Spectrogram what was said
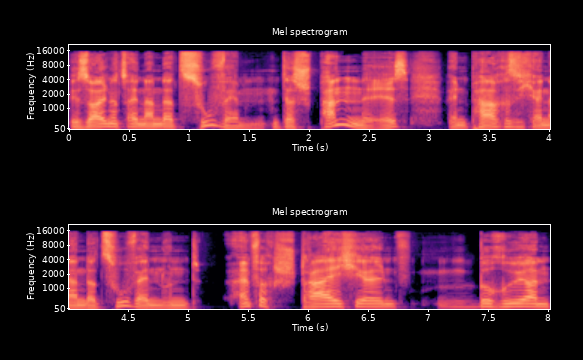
Wir sollen uns einander zuwenden. Und das Spannende ist, wenn Paare sich einander zuwenden und einfach streicheln, berühren,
